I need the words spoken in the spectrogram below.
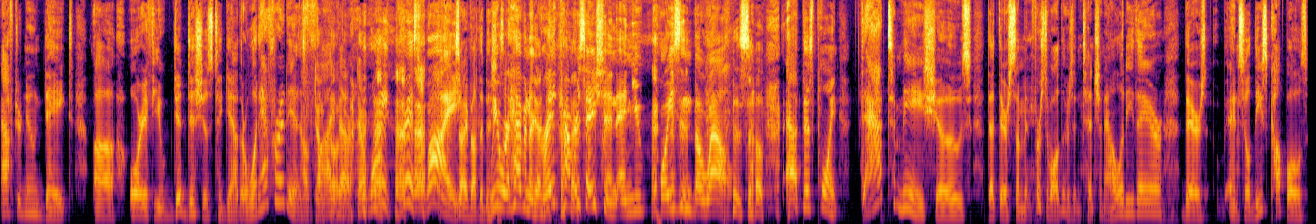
afternoon date, uh, or if you did dishes together, whatever it is, Oh, don't go hours. why, Chris? Why? Sorry about the dishes. We were having a Yeah. great conversation, and you poisoned the well. so at this point, that to me shows that there's some. First of all, there's intentionality there. Mm-hmm. There's and so these couples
